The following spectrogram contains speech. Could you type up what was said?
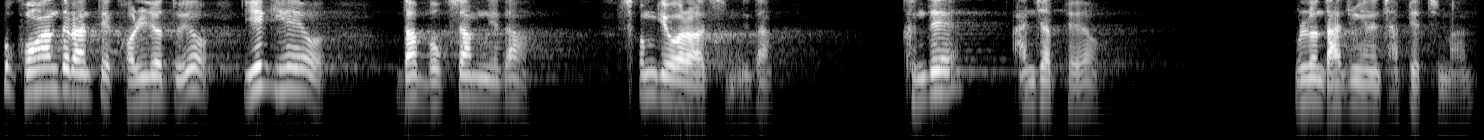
뭐 공안들한테 걸려도요, 얘기해요. 나 목사입니다. 성교하러 왔습니다. 근데 안 잡혀요. 물론 나중에는 잡혔지만.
